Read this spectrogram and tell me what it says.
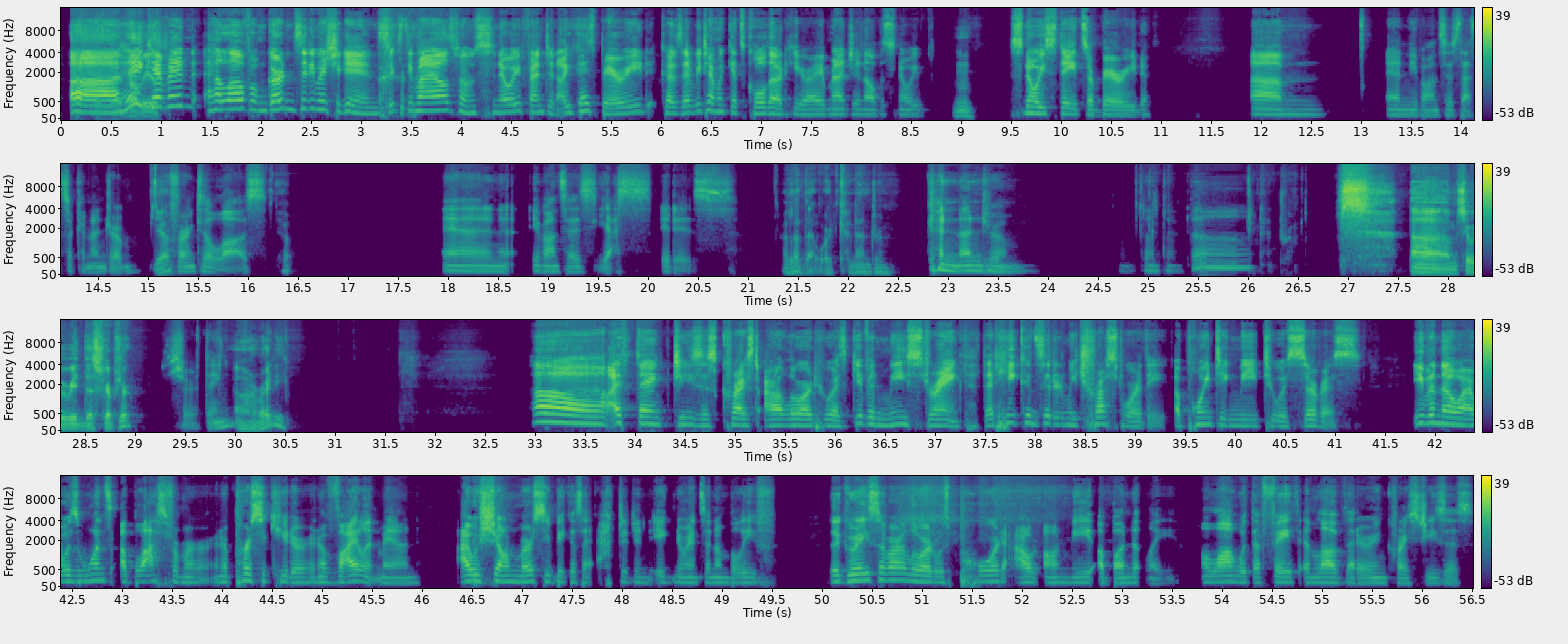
uh, hey, is. Kevin. Hello from Garden City, Michigan, 60 miles from snowy Fenton. Are you guys buried? Because every time it gets cold out here, I imagine all the snowy, Mm. snowy states are buried. Um, and Yvonne says that's a conundrum, Yeah. referring to the laws. Yep. And Yvonne says, yes, it is. I love that word conundrum. Conundrum. Dun, dun, dun. Conundrum. Um, shall we read the scripture? Sure thing. All righty. Ah, I thank Jesus Christ our Lord, who has given me strength, that he considered me trustworthy, appointing me to his service. Even though I was once a blasphemer and a persecutor and a violent man, I was shown mercy because I acted in ignorance and unbelief. The grace of our Lord was poured out on me abundantly, along with the faith and love that are in Christ Jesus.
